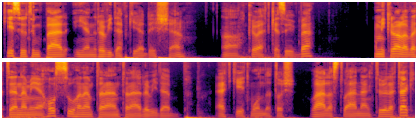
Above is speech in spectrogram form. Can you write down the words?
Készültünk pár ilyen rövidebb kérdéssel a következőkbe, amikre alapvetően nem ilyen hosszú, hanem talán, talán rövidebb, egy-két mondatos választ várnánk tőletek.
